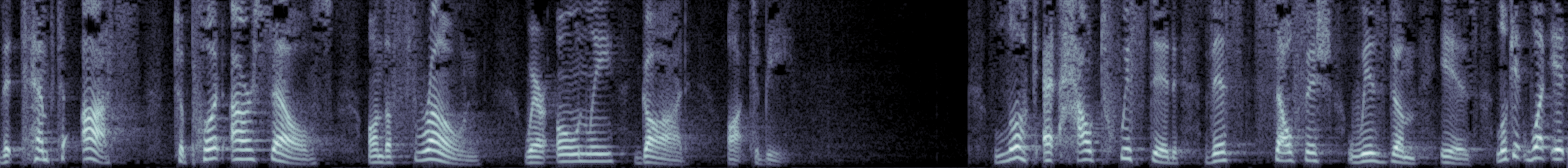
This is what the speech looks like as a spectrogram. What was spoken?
that tempt us to put ourselves on the throne where only God ought to be. Look at how twisted this selfish wisdom is. Look at what it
